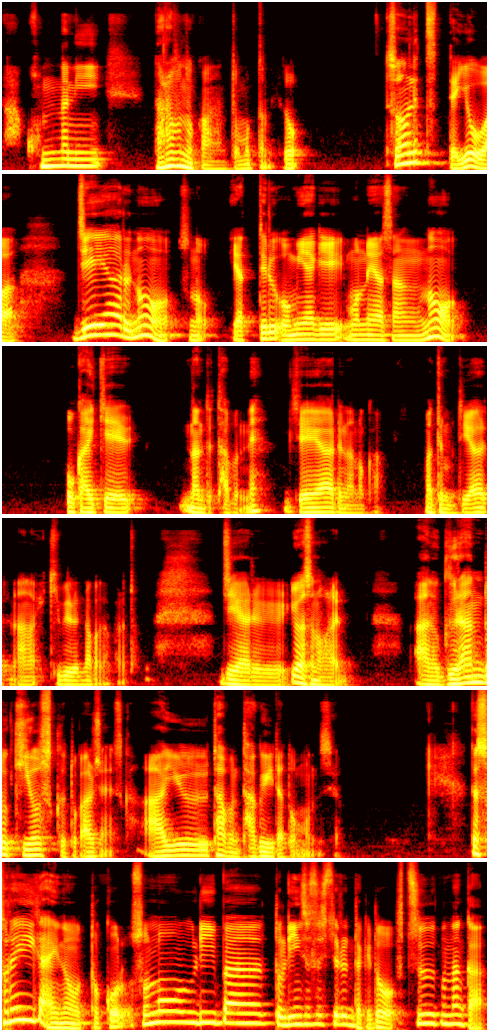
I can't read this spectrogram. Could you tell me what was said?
あ、こんなに並ぶのかなと思ったんだけど、その列って要は JR のそのやってるお土産物屋さんのお会計なんで多分ね、JR なのか。まあでも JR あの駅ビルの中だから多分。JR、要はそのほら、あのグランドキオスクとかあるじゃないですか。ああいう多分類だと思うんですよ。でそれ以外のところ、その売り場と隣接してるんだけど、普通のなんか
